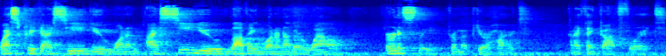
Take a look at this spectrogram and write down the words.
West Creek, I see you one, I see you loving one another well, earnestly from a pure heart, and I thank God for it.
